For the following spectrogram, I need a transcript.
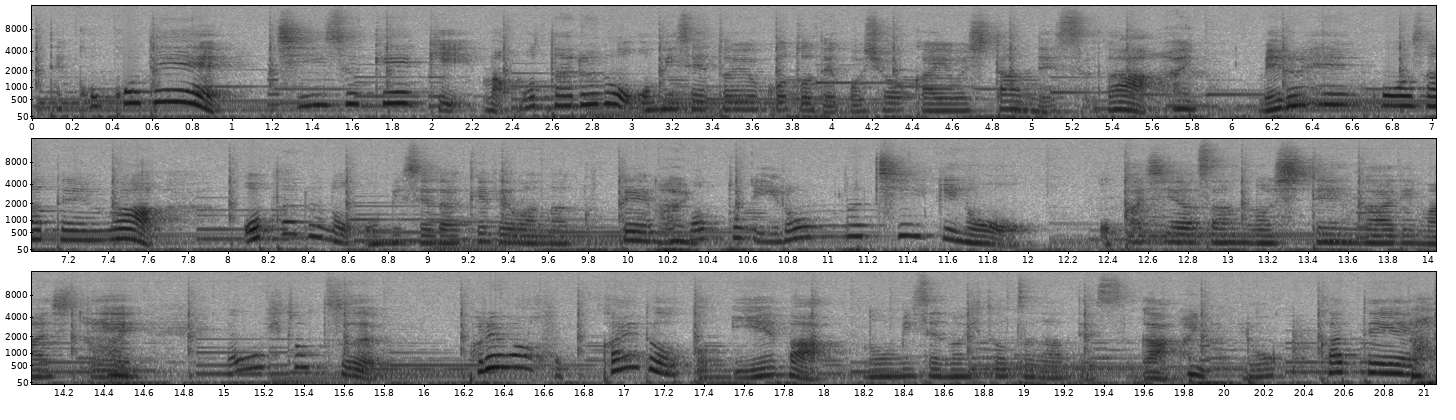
でここでチーズケーキ、まあ、小樽のお店ということでご紹介をしたんですが、はい。メルヘン交差点は小樽のお店だけではなくて、はい。本当にいろんな地域のお菓子屋さんの支店がありまして、はい。もう一つこれは北海道といえばのお店の一つなんですが、はい。六花亭。あ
